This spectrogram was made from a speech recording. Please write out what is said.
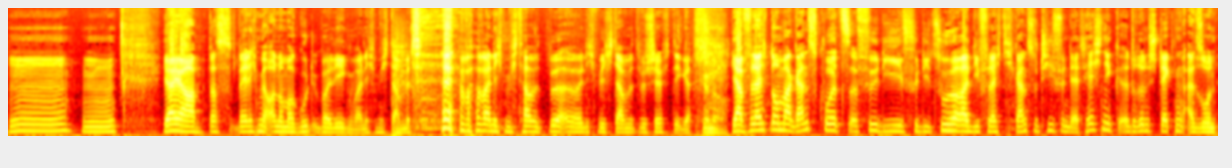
Hm, hm. Ja, ja, das werde ich mir auch nochmal gut überlegen, wann ich mich damit, wann ich mich damit, wann ich mich damit beschäftige. Genau. Ja, vielleicht nochmal ganz kurz äh, für die, für die Zuhörer, die vielleicht nicht ganz so tief in der Technik äh, drin stecken. Also ein,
